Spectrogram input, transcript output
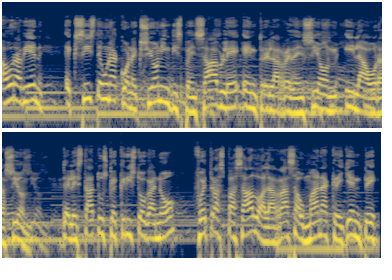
Ahora bien, existe una conexión indispensable entre la redención y la oración. Del estatus que Cristo ganó fue traspasado a la raza humana creyente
